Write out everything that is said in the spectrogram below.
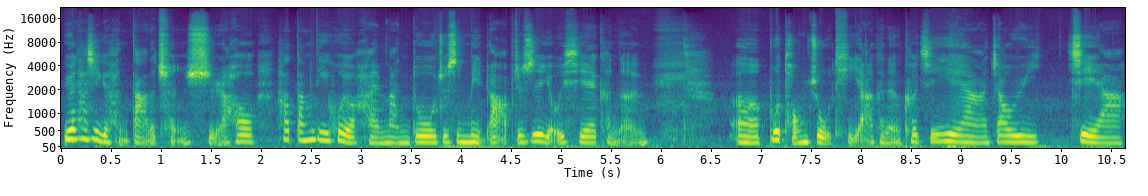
因为它是一个很大的城市，然后它当地会有还蛮多就是 meet up，就是有一些可能。呃，不同主题啊，可能科技业啊、教育界啊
